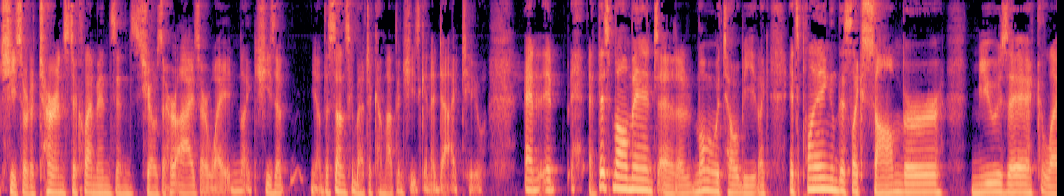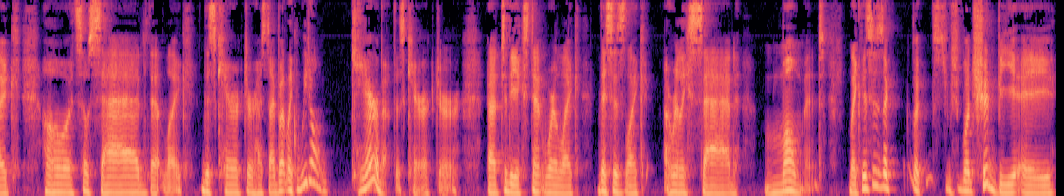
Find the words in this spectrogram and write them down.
She sort of turns to Clemens and shows that her eyes are white and like she's a, you know, the sun's about to come up and she's going to die too. And it, at this moment, at a moment with Toby, like it's playing this like somber music, like, oh, it's so sad that like this character has died, but like we don't care about this character uh, to the extent where like this is like a really sad moment. Like this is a like what should be a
